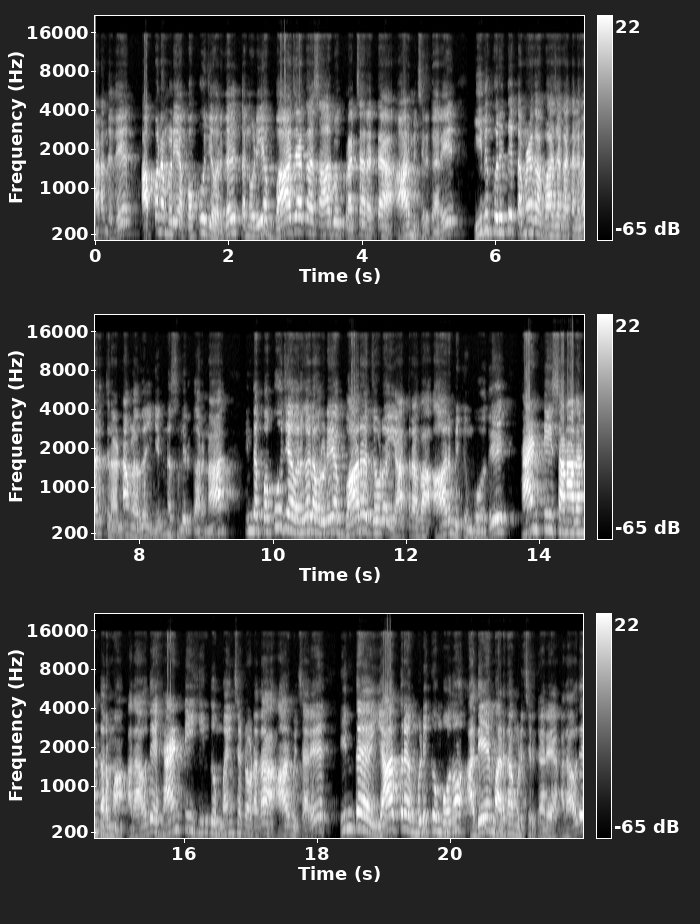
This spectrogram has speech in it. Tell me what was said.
நடந்தது. அப்ப நம்முடைய பப்பூஜி அவர்கள் தன்னுடைய பாஜக சார்பு பிரச்சாரத்தை ஆரம்பிச்சிருக்காரு. இது குறித்து தமிழக பாஜக தலைவர் திரு அண்ணாமலை அவர்கள் என்ன சொல்லியிருக்காருன்னா இந்த பப்பூஜி அவர்கள் அவருடைய பாரத் ஜோடோ யாத்ராவை ஆரம்பிக்கும் போது ஆன்டி சனாதன் தர்மா அதாவது ஆன்டி ஹிந்து மைண்ட் செட்டோட தான் ஆரம்பிச்சாரு. இந்த யாத்திரை முடிக்கும் போதும் அதே மாதிரிதான் முடிச்சிருக்காரு. அதாவது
